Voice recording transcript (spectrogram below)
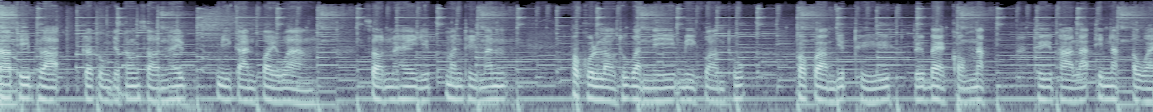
หน้าที่พระก็คงจะต้องสอนให้มีการปล่อยวาง สอนไม่ให้ยึดมันถือมันเพราะคนเราทุกวันนี้มีความทุกข์เพราะความยึดถือหรือแบกของหนัก ถือภาระที่หนักเอาไว้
